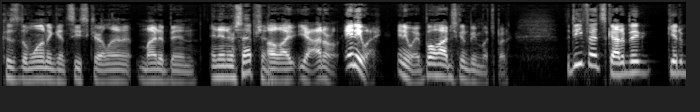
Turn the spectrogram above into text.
because the one against East Carolina might have been. An interception. Oh, I, yeah, I don't know. Anyway, anyway, Beau Hoge is going to be much better. The defense got to get a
